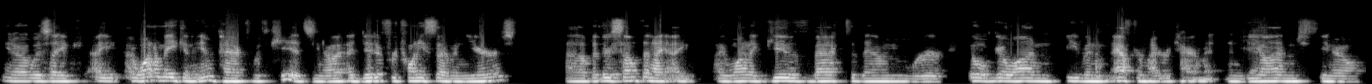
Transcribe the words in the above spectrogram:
you know, it was like I I want to make an impact with kids. You know, I, I did it for 27 years, uh, but there's something I I, I want to give back to them where it will go on even after my retirement and yeah. beyond, you know,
